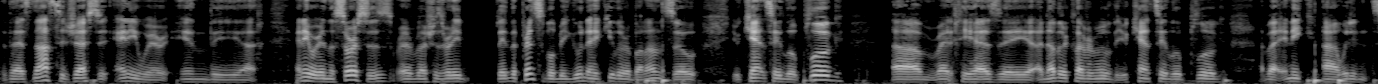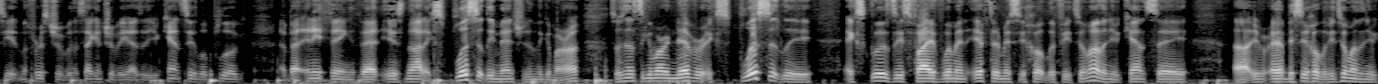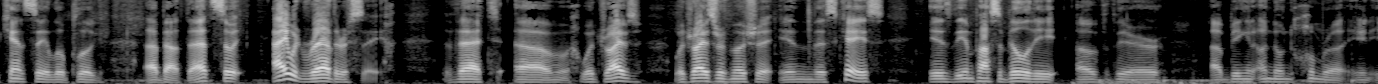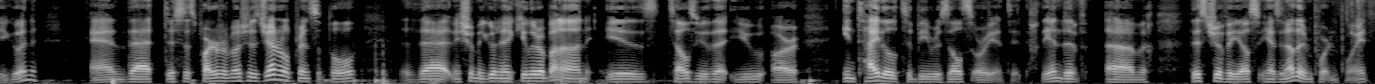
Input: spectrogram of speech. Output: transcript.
that's not suggested anywhere in the uh, anywhere in the sources. Rav has already made the principle biguna hekila rabbanan, so you can't say lo plug. Um, right, he has a another clever move that you can't say lo plug about any. Uh, we didn't see it in the first trip, but in the second trip he has it. You can't say lo plug about anything that is not explicitly mentioned in the Gemara. So since the Gemara never explicitly excludes these five women if they're misichot lefituma, then you can't say uh, misichot lefituma. Then you can't say lo plug about that. So I would rather say that um, what drives what drives Rav Moshe in this case is the impossibility of there uh, being an unknown chumrah in Igun, and that this is part of Rav Moshe's general principle that Mishum Igun Hekil Rabbanan is tells you that you are entitled to be results oriented. At the end of um, this trivia, he has another important point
